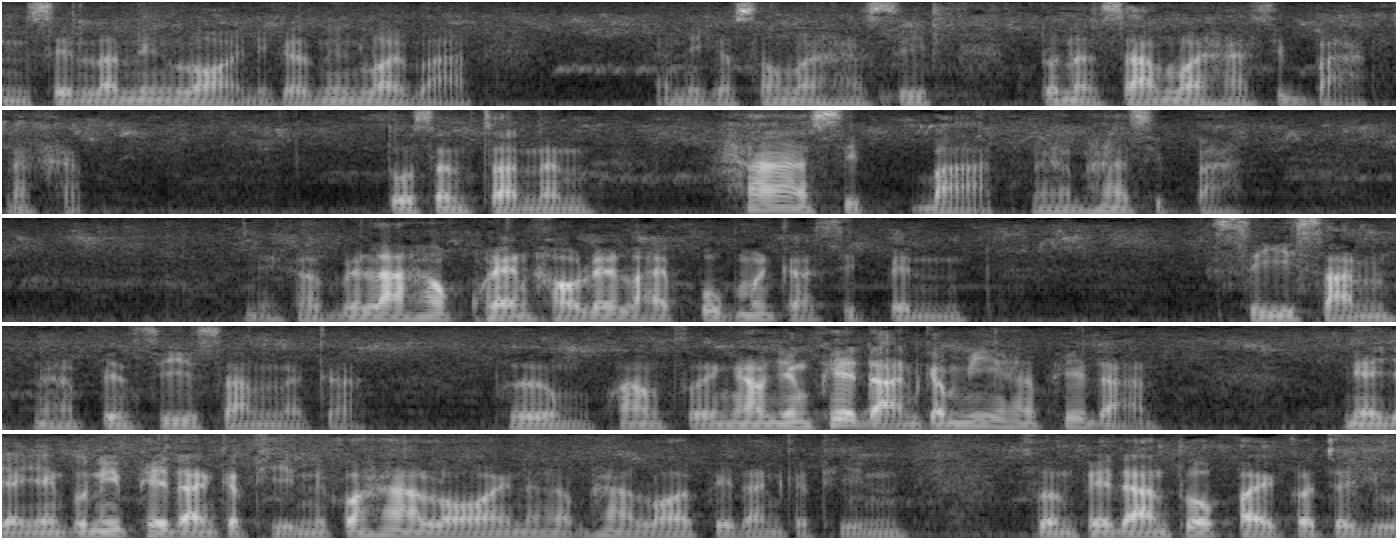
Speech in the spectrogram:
นเซนละ100นี่ก็ 100 บาท อันนี้ก็ 250 ตัวนั้น 350 บาทนะครับ ตัวสันสันนั้น 50 บาทนะครับ 50 บาทนี่ครับ เวลาเฮาแขวนเขาหลายๆปุ๊บมันก็สิเป็นสีสันนะครับ เป็นสีสันแล้วก็ เพิ่มความสวยงามยังเพดานก็มีครับเพดานเนี่ยอย่างอย่างตัวนี้เพดานกระถินนี่ก็ 500 นะครับ 500 เพดานกระถิน ส่วนเพดานทั่วไปก็จะอยู่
